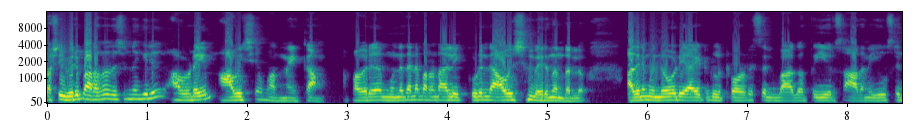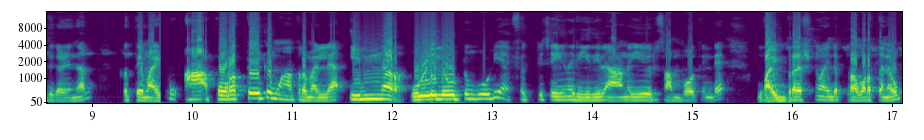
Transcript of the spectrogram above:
പക്ഷെ ഇവർ പറഞ്ഞത് വെച്ചിട്ടുണ്ടെങ്കിൽ അവിടെയും ആവശ്യം വന്നേക്കാം. അപ്പൊ അവർ മുന്നേ തന്നെ പറഞ്ഞ ആ ലിക്വിഡിന്റെ ആവശ്യം വരുന്നുണ്ടല്ലോ. അതിന് മുന്നോടിയായിട്ട് ക്ലിറ്റോറിസൽ ഭാഗത്ത് ഈ ഒരു സാധനം യൂസ് ചെയ്ത് കഴിഞ്ഞാൽ കൃത്യമായിട്ട് ആ പുറത്തേക്ക് മാത്രമല്ല ഇന്നർ ഉള്ളിലോട്ടും കൂടി എഫക്ട് ചെയ്യുന്ന രീതിയിലാണ് ഈ ഒരു സംഭവത്തിന്റെ വൈബ്രേഷനും അതിന്റെ പ്രവർത്തനവും.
